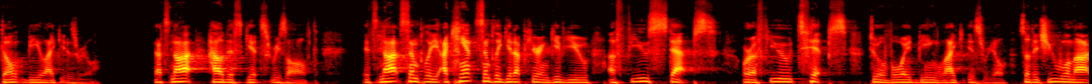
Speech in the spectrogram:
don't be like Israel. That's not how this gets resolved. It's not simply, I can't simply get up here and give you a few steps or a few tips to avoid being like Israel so that you will not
